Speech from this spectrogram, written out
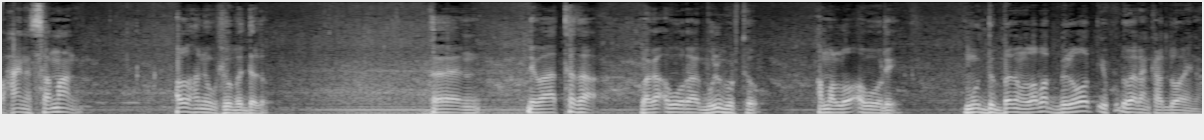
waxaana samaan. Allah nagu soo bedelo dhibaatada laga abuuraa bulburto ama loo abuuray muddo badan laba bilood iyo ku dhawaadaan kala do'ayna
